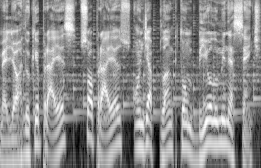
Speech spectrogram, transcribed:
Melhor do que praias, só praias onde há plâncton bioluminescente.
